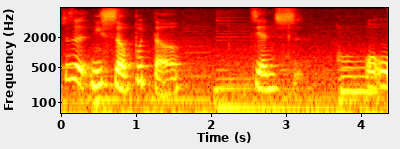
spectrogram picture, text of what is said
就是你舍不得坚持。哦，我我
